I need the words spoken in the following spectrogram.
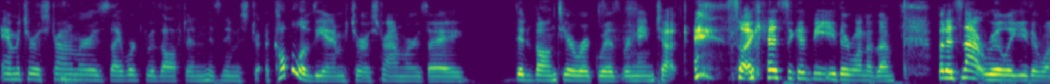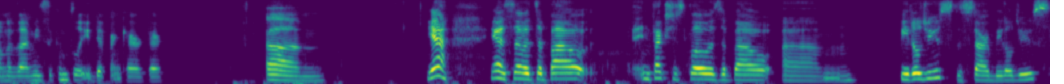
amateur astronomers I worked with often. His name is a couple of the amateur astronomers I did volunteer work with were named Chuck. so I guess it could be either one of them, but it's not really either one of them. He's a completely different character. Um, yeah, yeah. So it's about infectious glow is about um Beetlejuice, the star Beetlejuice,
